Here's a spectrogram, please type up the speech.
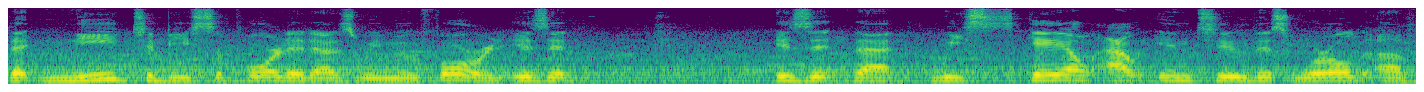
that need to be supported as we move forward? Is it, is it that we scale out into this world of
